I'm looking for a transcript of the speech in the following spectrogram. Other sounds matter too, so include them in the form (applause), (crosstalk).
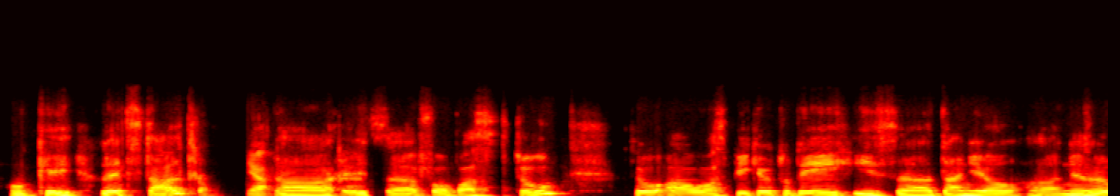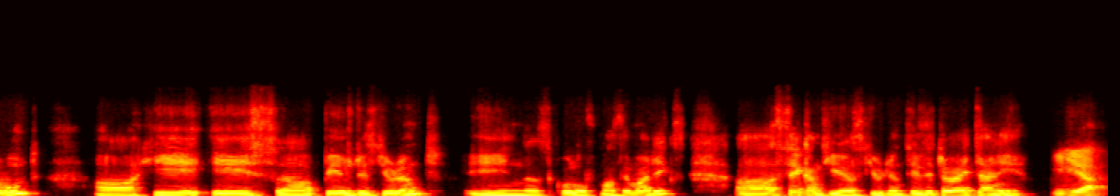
okay, let's start. Yeah. Uh, it's uh, four past two. So our speaker today is uh, Daniel uh, Netherwood. Uh, he is a PhD student in the School of Mathematics, uh, second year student. Is it right, Danny? Yeah.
